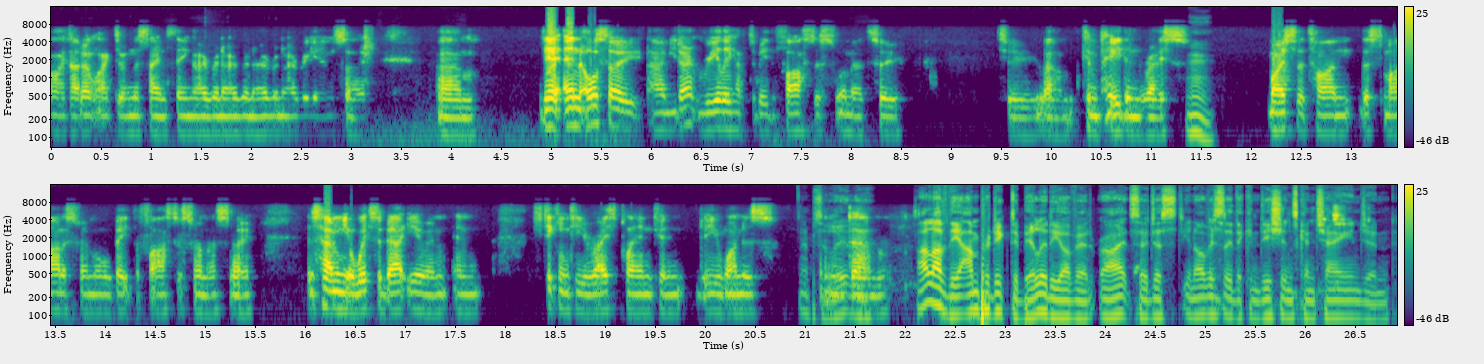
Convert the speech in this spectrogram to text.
Like I don't like doing the same thing over and over and over and over again. So um, yeah, and also um, you don't really have to be the fastest swimmer to to um, compete in the race. Mm. Most of the time, the smartest swimmer will beat the fastest swimmer. So just having your wits about you and, and sticking to your race plan can do you wonders. Absolutely. And, um, i love the unpredictability of it right? So just you know obviously the conditions can change and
